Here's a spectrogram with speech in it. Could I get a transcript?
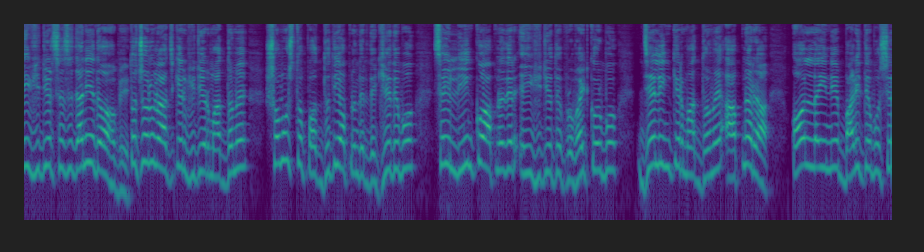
এই ভিডিওর শেষে জানিয়ে দেওয়া হবে। তো চলুন আজকের ভিডিওর মাধ্যমে সমস্ত পদ্ধতি আপনাদের দেখিয়ে দেব। সেই লিঙ্কও আপনাদের এই ভিডিওতে প্রোভাইড করব। যে লিঙ্কের মাধ্যমে আপনারা অনলাইনে বাড়িতে বসে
